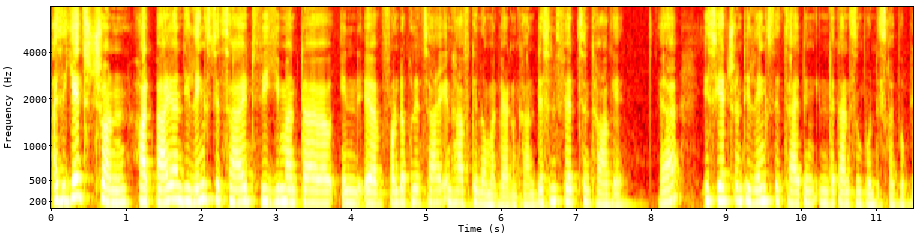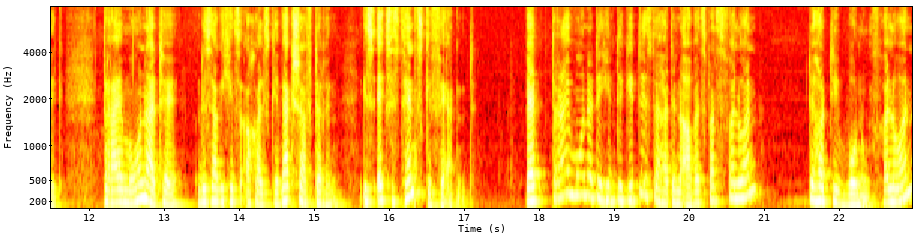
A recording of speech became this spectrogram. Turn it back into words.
also jetzt schon hat Bayern die längste Zeit, wie jemand da in, äh, von der Polizei in Haft genommen werden kann. Das sind 14 Tage. Ja? Ist jetzt schon die längste Zeit in, in der ganzen Bundesrepublik. drei Monate, und das sage ich jetzt auch als Gewerkschafterin, ist existenzgefährdend. Wer drei Monate hinter Gitter ist, der hat den Arbeitsplatz verloren, der hat die Wohnung verloren,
